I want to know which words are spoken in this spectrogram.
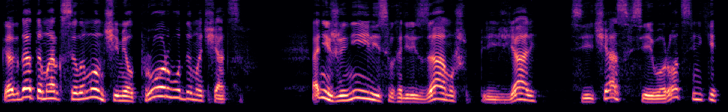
Когда-то Марк Соломонович имел прорву домочадцев. Они женились, выходили замуж, переезжали. Сейчас все его родственники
